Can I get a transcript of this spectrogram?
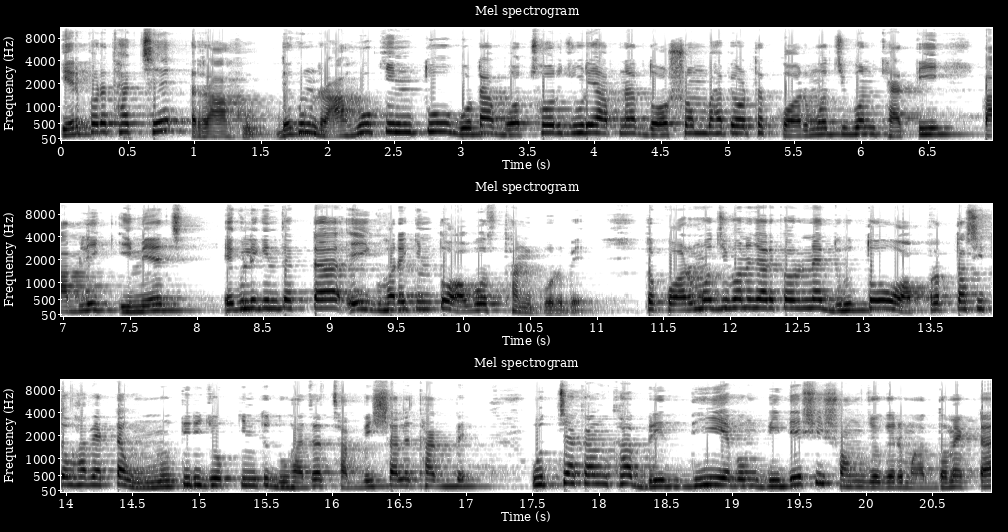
এরপরে থাকছে রাহু। দেখুন, রাহু কিন্তু গোটা বছর জুড়ে আপনার দশমভাবে অর্থাৎ কর্মজীবন খ্যাতি পাবলিক ইমেজ এগুলি কিন্তু একটা এই ঘরে কিন্তু অবস্থান করবে। তো কর্মজীবনে যার কারণে দ্রুত ও অপ্রত্যাশিতভাবে একটা উন্নতির যোগ কিন্তু দু হাজার ছাব্বিশ সালে থাকবে। উচ্চাকাঙ্ক্ষা বৃদ্ধি এবং বিদেশি সংযোগের মাধ্যমে একটা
